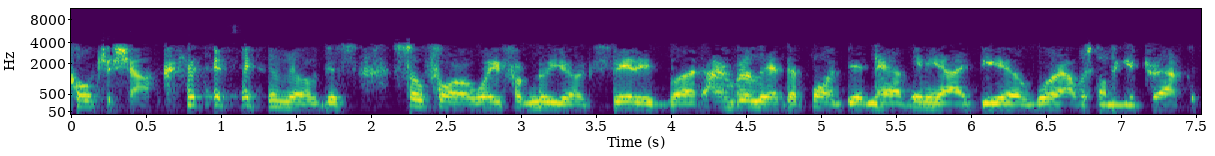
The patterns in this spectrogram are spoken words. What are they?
culture shock. you know, just so far away from New York City. But I really at that point didn't have any idea where I was going to get drafted.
